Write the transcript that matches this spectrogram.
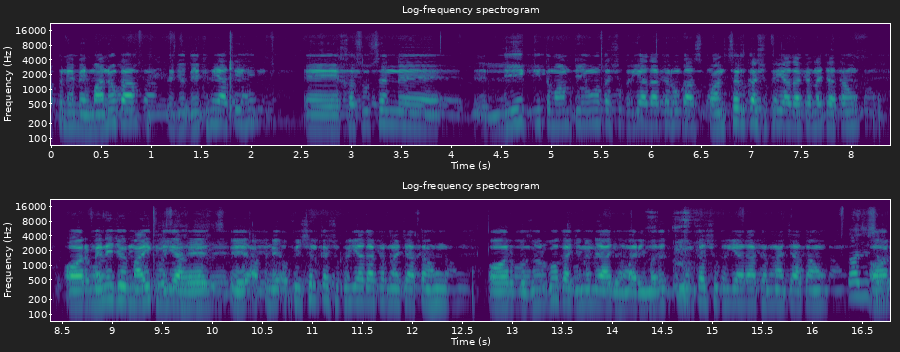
اپنے مہمانوں کا جو دیکھنے آتے ہیں eh, خصوصاً eh, لیگ کی تمام ٹیموں کا شکریہ ادا کروں گا. اسپانسر کا شکریہ ادا کرنا چاہتا ہوں. اور میں نے جو مائک لیا ہے اپنے آفیشل کا شکریہ ادا کرنا چاہتا ہوں اور بزرگوں کا جنہوں نے آج ہماری مدد کی ان کا شکریہ ادا کرنا چاہتا ہوں اور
